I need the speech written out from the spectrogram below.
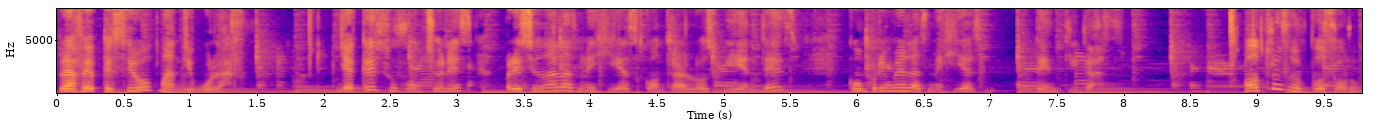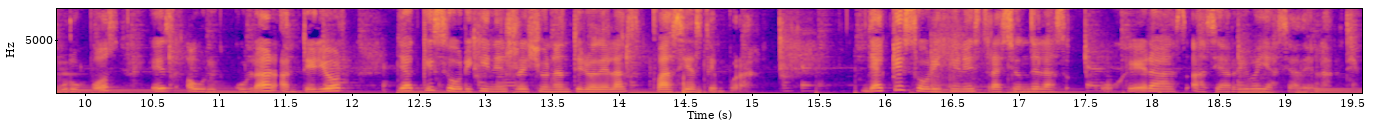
grafepestrio mandibular, ya que su función es presionar las mejillas contra los dientes, comprime las mejillas dentidas. Otros grupos o grupos es auricular anterior, ya que su origen es región anterior de las fascias temporal, ya que su origen es tracción de las ojeras hacia arriba y hacia adelante.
